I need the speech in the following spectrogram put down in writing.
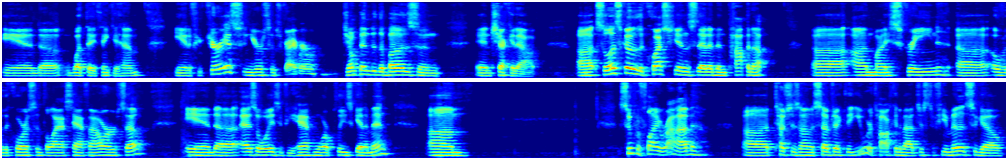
and uh, what they think of him. And if you're curious and you're a subscriber, jump into the buzz and and check it out. Uh, so let's go to the questions that have been popping up uh, on my screen over the course of the last half hour or so. And uh, as always, if you have more, please get them in. Um, Superfly Rob uh, touches on a subject that you were talking about just a few minutes ago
